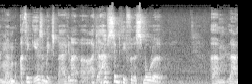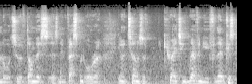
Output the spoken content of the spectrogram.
um, I think it is a mixed bag, and I, I, I have sympathy for the smaller um, landlords who have done this as an investment or a, you know, in terms of creating revenue for them because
